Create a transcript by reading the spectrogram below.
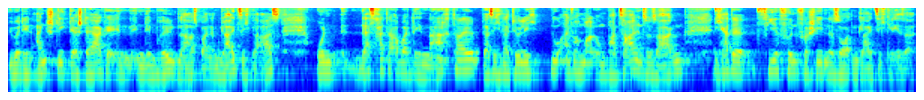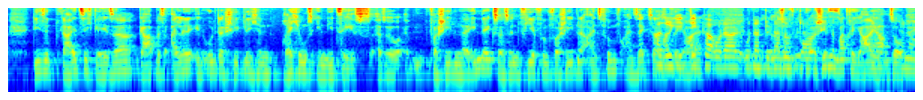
über den Anstieg der Stärke in, in dem Brillenglas, bei einem Gleitsichtglas. Und das hatte aber den Nachteil, dass ich natürlich nur einfach mal um ein paar Zahlen zu sagen, ich hatte vier, fünf verschiedene Sorten Gleitsichtgläser. Diese Gleitsichtgläser gab es alle in unterschiedlichen Brechungsindizes, also ähm, verschiedener Index, das sind vier, fünf verschiedene, 1,5, 1,6er Also je dicker oder, oder dünner also das Glas verschiedene ist. Materialien. Ja, so, genau.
